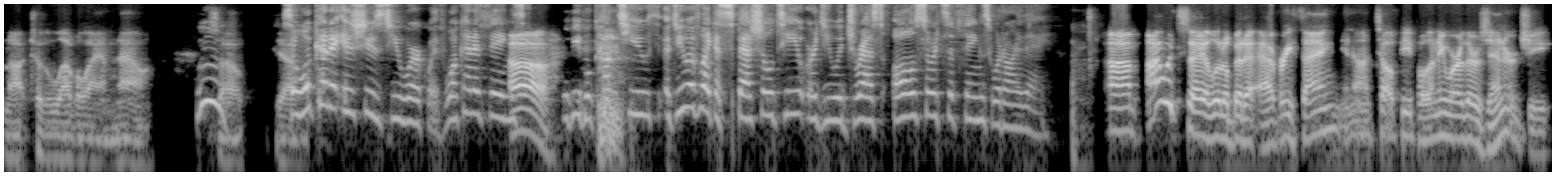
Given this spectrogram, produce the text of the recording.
not to the level i am now Woo. so yeah So what kind of issues do you work with? What kind of things oh do people come to you? Do you have like a specialty or do you address all sorts of things? What are they? Um, I would say a little bit of everything. You know, I tell people anywhere there's energy,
